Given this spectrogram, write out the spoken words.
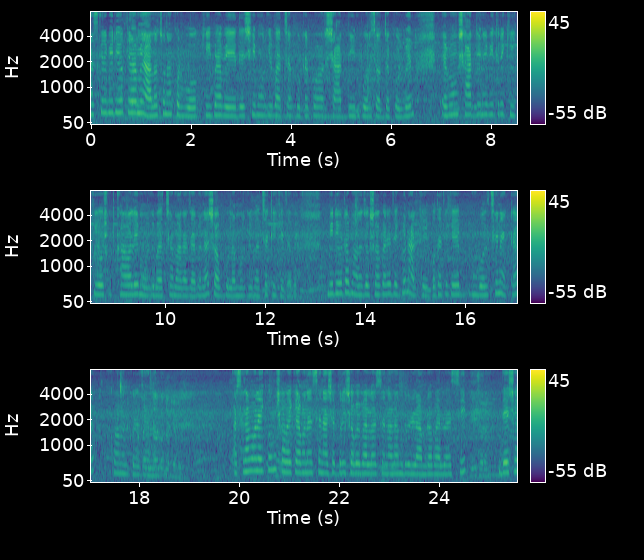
আজকের ভিডিওতে আমি আলোচনা করব কীভাবে দেশি মুরগির বাচ্চা ফোটার পর সাত দিন পরিচর্যা করবেন এবং সাত দিনের ভিতরে কি কি ওষুধ খাওয়ালে মুরগি বাচ্চা মারা যাবে না, সবগুলো মুরগির বাচ্চা টিকে যাবে। ভিডিওটা মনোযোগ সহকারে দেখবেন আর কে কোথা থেকে বলছেন একটা কমেন্ট করে জানাবেন। আসসালামু আলাইকুম, সবাই কেমন আছেন? আশা করি সবাই ভালো আছেন। আলহামদুলিল্লাহ আমরা ভালো আছি। দেশ ও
